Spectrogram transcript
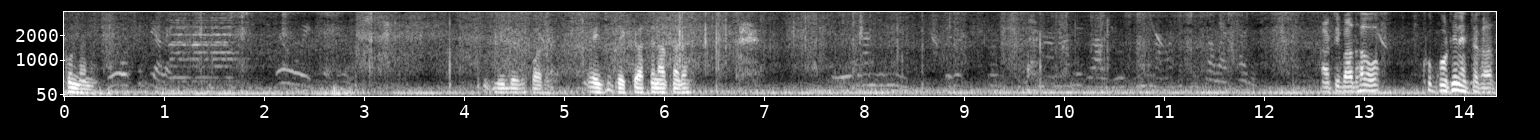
কোন ধান এই যে দেখতে পাচ্ছেন আপনারা? আটি বাঁধাও খুব কঠিন একটা কাজ।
